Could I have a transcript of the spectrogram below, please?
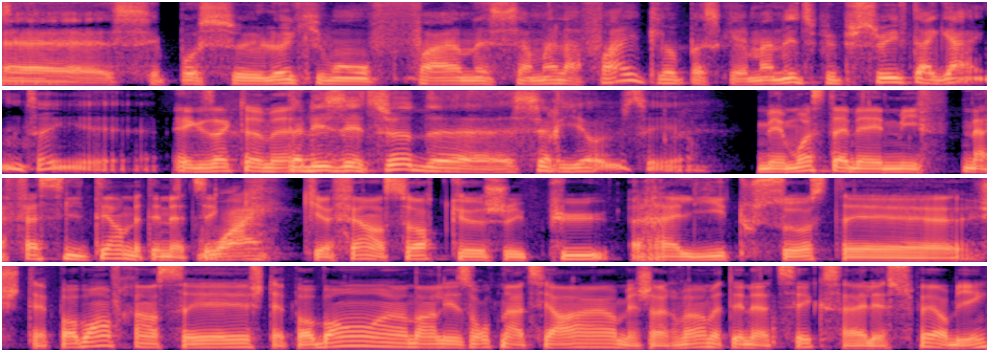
Euh, c'est pas ceux-là qui vont faire nécessairement la fête, là, parce qu'à un moment donné, tu peux plus suivre ta gang, tu sais. Euh, Exactement. T'as des études euh, sérieuses, tu sais. Mais moi, c'était mes- ma facilité en mathématiques Ouais. qui a fait en sorte que j'ai pu rallier tout ça. C'était, j'étais pas bon en français, j'étais pas bon en- dans les autres matières, mais j'arrivais en mathématiques, ça allait super bien.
